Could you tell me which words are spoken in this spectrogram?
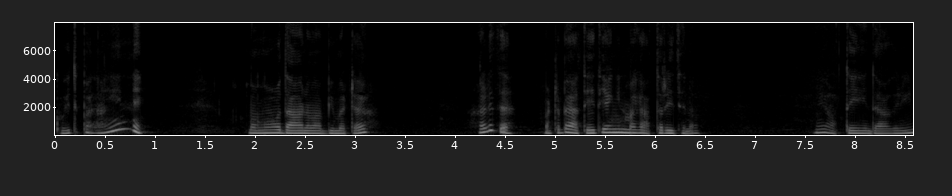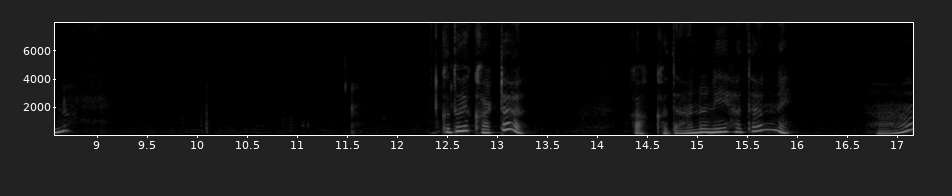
කොයිද බලන් ඉන්නේ මම ඕව දානවා බිමට. හරිද? මට බෑ අතේ තියන් ඉන්න මගේ අත රිදෙනවා. මේ අතේ නිදාගෙන ඉන්න. මොකද ඔය කට? කක්ක දාන්න නේ හදන්නේ. හා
